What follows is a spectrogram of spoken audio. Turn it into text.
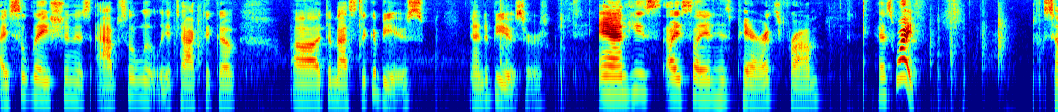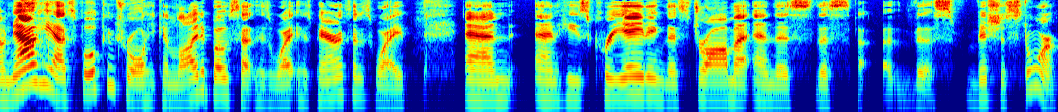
Isolation is absolutely a tactic of uh, domestic abuse and abusers. And he's isolated his parents from his wife. So now he has full control. He can lie to both his wife, his parents, and his wife, and and he's creating this drama and this this uh, uh, this vicious storm.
